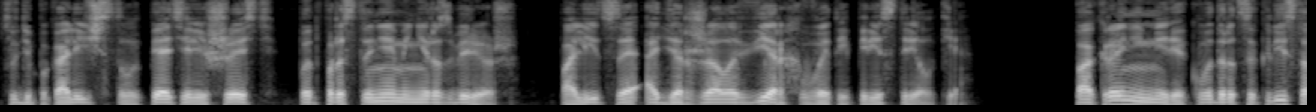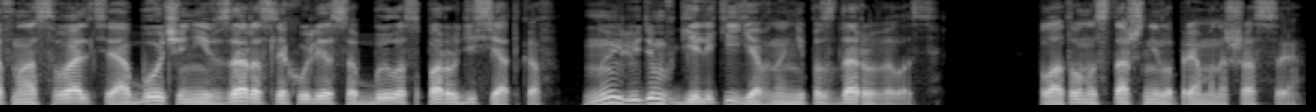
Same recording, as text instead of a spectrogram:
Судя по количеству, пять или шесть, под простынями не разберешь. Полиция одержала верх в этой перестрелке. По крайней мере, квадроциклистов на асфальте, обочине и в зарослях у леса было с пару десятков, ну и людям в гелике явно не поздоровилось. Платона стошнило прямо на шоссе.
